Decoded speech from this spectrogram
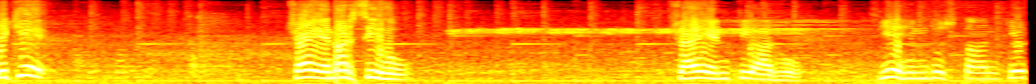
देखिए चाहे एनआरसी हो चाहे एनपीआर हो ये हिंदुस्तान के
